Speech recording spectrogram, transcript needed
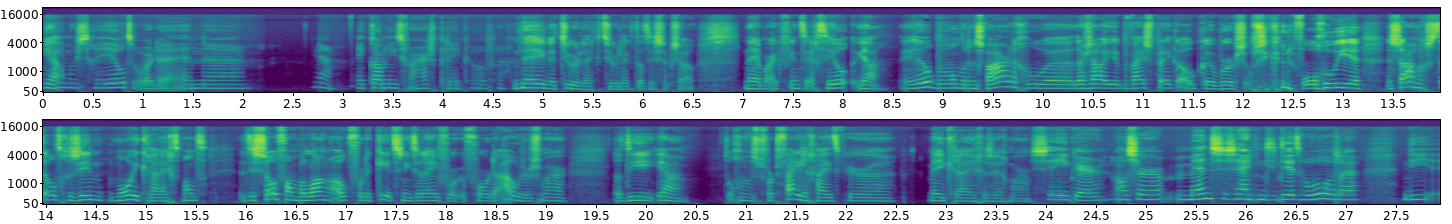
Ja. Die moest geheeld worden. En eh, ja, ik kan niet voor haar spreken over. Nee, natuurlijk, natuurlijk. Dat is ook zo. Nee, maar ik vind het echt heel, ja, heel bewonderenswaardig hoe eh, daar zou je bij wijze van spreken ook eh, workshops in kunnen volgen. Hoe je een samengesteld gezin mooi krijgt. Want het is zo van belang ook voor de kids, niet alleen voor, voor de ouders, maar dat die ja toch een soort veiligheid weer eh, meekrijgen, zeg maar. Zeker. Als er mensen zijn die dit horen, die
